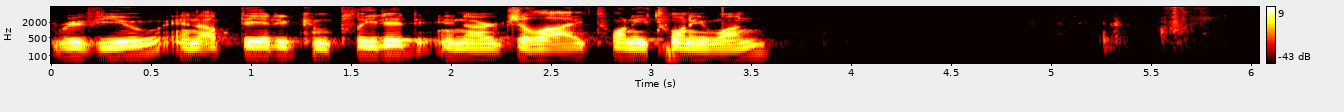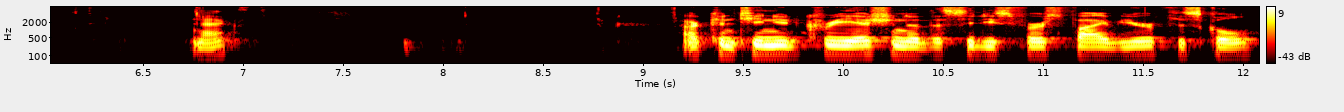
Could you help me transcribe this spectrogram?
review and updated completed in our July 2021 Next. Our continued creation of the city's first five-year fiscal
